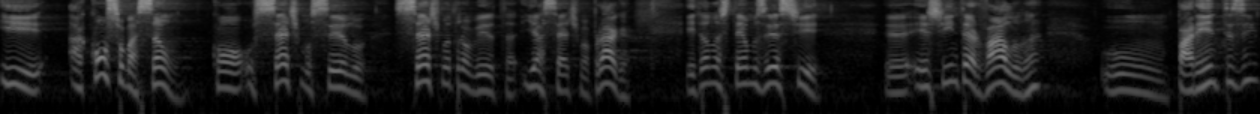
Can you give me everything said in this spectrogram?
e a consumação, com o sétimo selo, sétima trombeta e a sétima praga, então nós temos este, eh, este intervalo, né? um parêntese,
